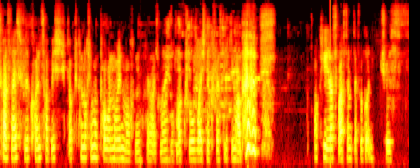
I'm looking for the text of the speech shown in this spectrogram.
Ist ganz nice. Viele Coins habe ich? Ich glaube, ich kann noch jemand Power 9 machen. Ja, ich mache noch mal Crow, weil ich eine Quest mit ihm habe. okay, das war's dann mit der und Tschüss.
